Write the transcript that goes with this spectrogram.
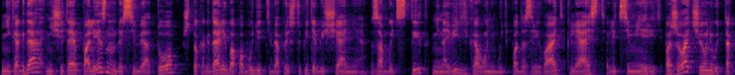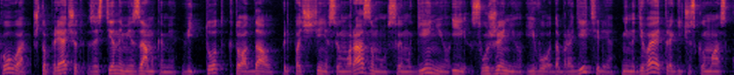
Никогда не считай полезным для себя то, что когда-либо побудет тебя приступить обещание, забыть стыд, ненавидеть кого-нибудь, подозревать, клясть, лицемерить, пожелать чего-нибудь такого, что прячут за стенами и замками. Ведь тот, кто отдал предпочтение своему разуму, своему гению и служению его добродетели, не надевает трагическую маску,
